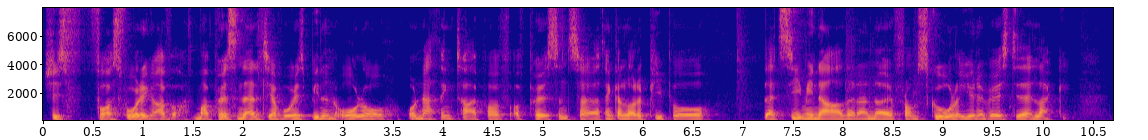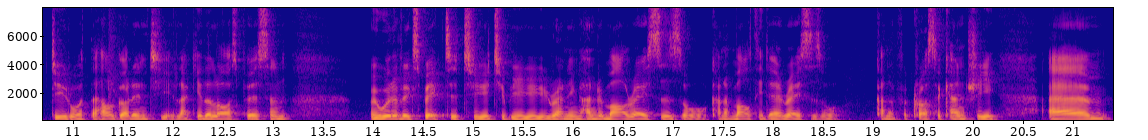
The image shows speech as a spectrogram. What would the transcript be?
she's fast forwarding. I've my personality. I've always been an all or or nothing type of of person. So I think a lot of people that see me now that I know from school or university, they're like, "Dude, what the hell got into you? Like you're the last person." We would have expected to to be running hundred mile races or kind of multi day races or kind of across the country, um,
